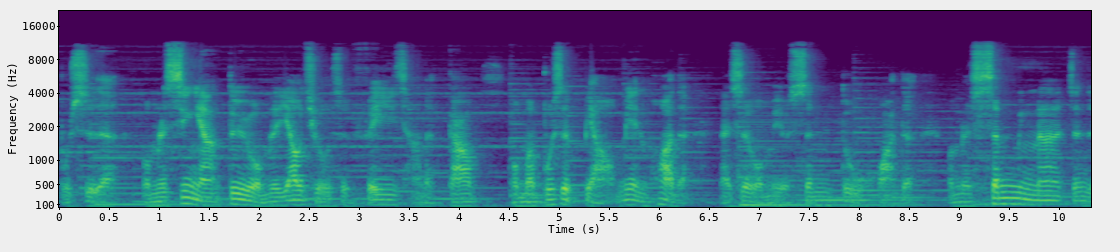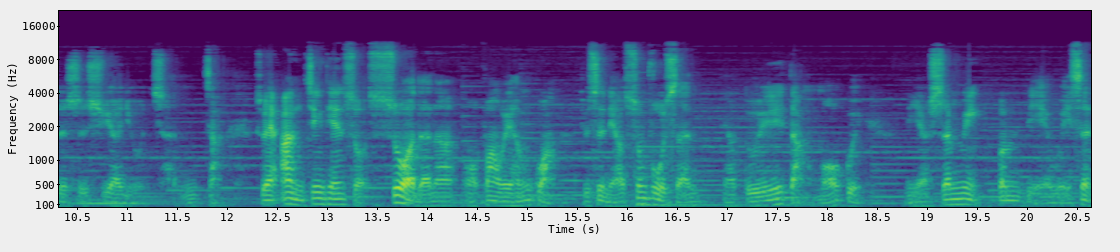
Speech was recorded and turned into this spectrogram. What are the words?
不是的。我们的信仰对于我们的要求是非常的高，我们不是表面化的，而是我们有深度化的。我们的生命呢，真的是需要有成长。所以按今天所说的呢，我范围很广，就是你要顺服神，你要抵挡魔鬼，你要生命分别为圣。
